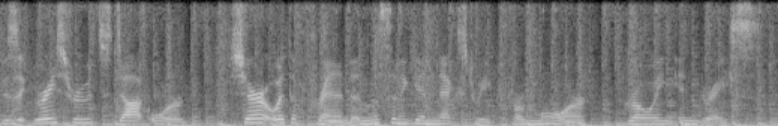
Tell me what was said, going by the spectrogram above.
visit graceroots.org. Share it with a friend and listen again next week for more Growing in Grace.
